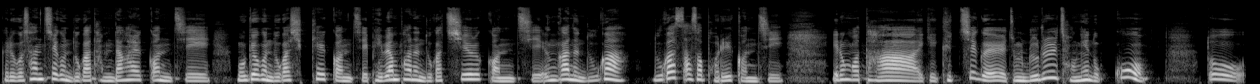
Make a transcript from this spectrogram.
그리고 산책은 누가 담당할 건지, 목욕은 누가 시킬 건지, 배변판은 누가 치울 건지, 응가는 누가 누가 싸서 버릴 건지 이런 거 다 이렇게 규칙을 좀 룰을 정해 놓고 또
